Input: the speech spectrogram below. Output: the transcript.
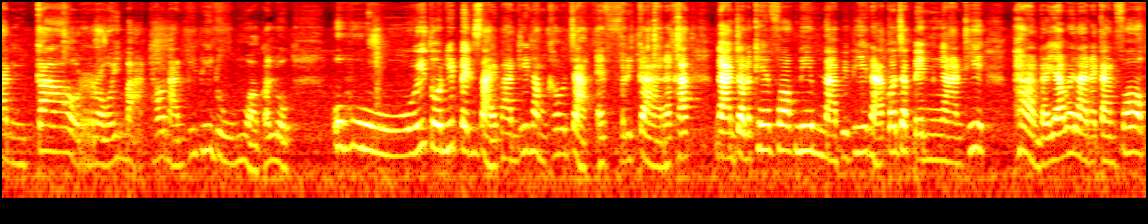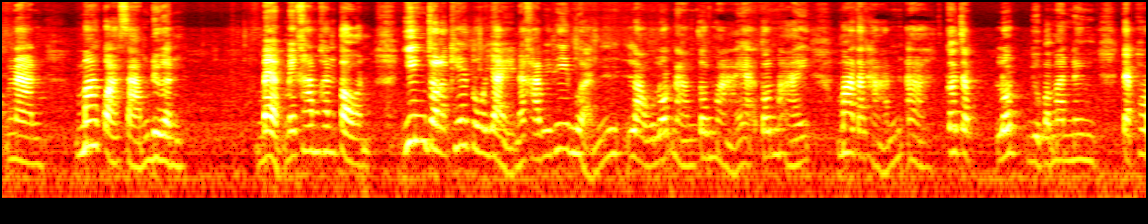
6,900 บาทเท่านั้น พี่ๆดูหัวกระโหลกโอ้โหตัวนี้เป็นสายพันธุ์ที่นำเข้าจากแอฟริกานะคะ งานจระเข้ฟอกนิ่มนะพี่ๆนะก็จะเป็นงานที่ผ่านระยะเวลาในการฟอกนานมากกว่า 3 เดือน แบบไม่ข้ามขั้นตอน ยิ่งจระเข้ตัวใหญ่นะคะ พี่ๆเหมือนเราลดน้ำต้นไม้อะต้นไม้มาตรฐานอะก็จะลดอยู่ประมาณนึง แต่พอ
